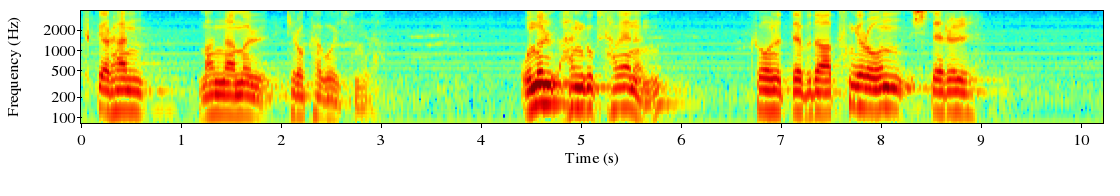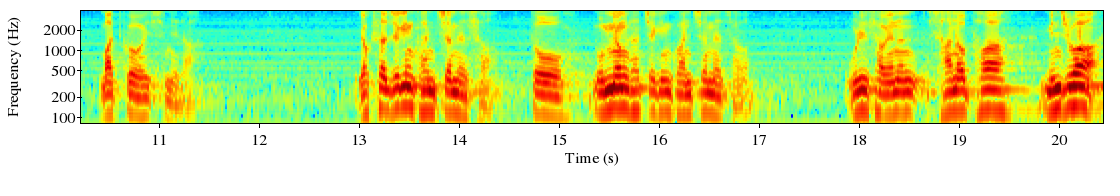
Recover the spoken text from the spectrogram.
특별한 만남을 기록하고 있습니다. 오늘 한국 사회는 그 어느 때보다 풍요로운 시대를 맞고 있습니다. 역사적인 관점에서 또 문명사적인 관점에서 우리 사회는 산업화, 민주화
